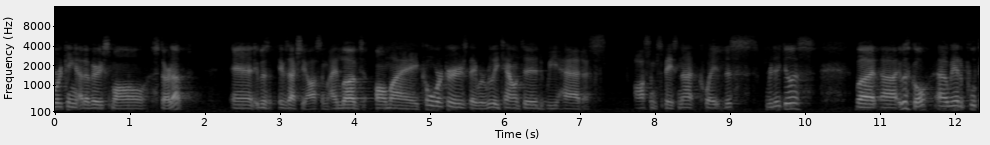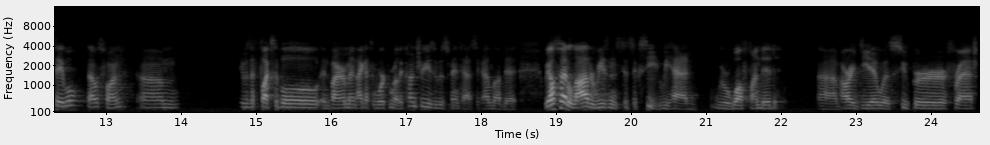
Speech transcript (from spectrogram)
working at a very small startup and it was it was actually awesome. I loved all my coworkers; they were really talented. We had a awesome space, not quite this ridiculous, but uh, it was cool. Uh, we had a pool table, that was fun. Um, it was a flexible environment. I got to work from other countries. It was fantastic. I loved it. We also had a lot of reasons to succeed. We had we were well funded. Um, our idea was super fresh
